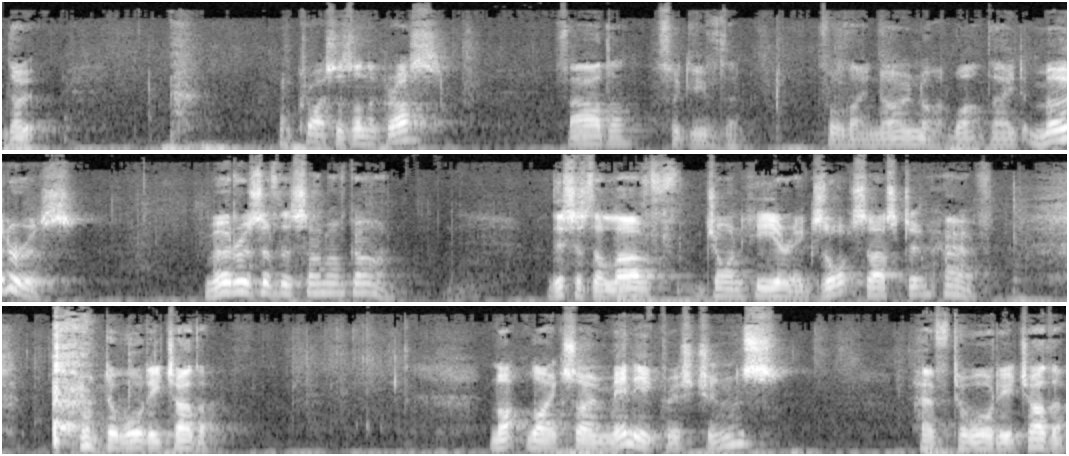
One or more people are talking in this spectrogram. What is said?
Though when Christ is on the cross, Father, forgive them, for they know not what they do. Murderers, murderers of the Son of God. This is the love John here exhorts us to have toward each other. Not like so many Christians have toward each other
